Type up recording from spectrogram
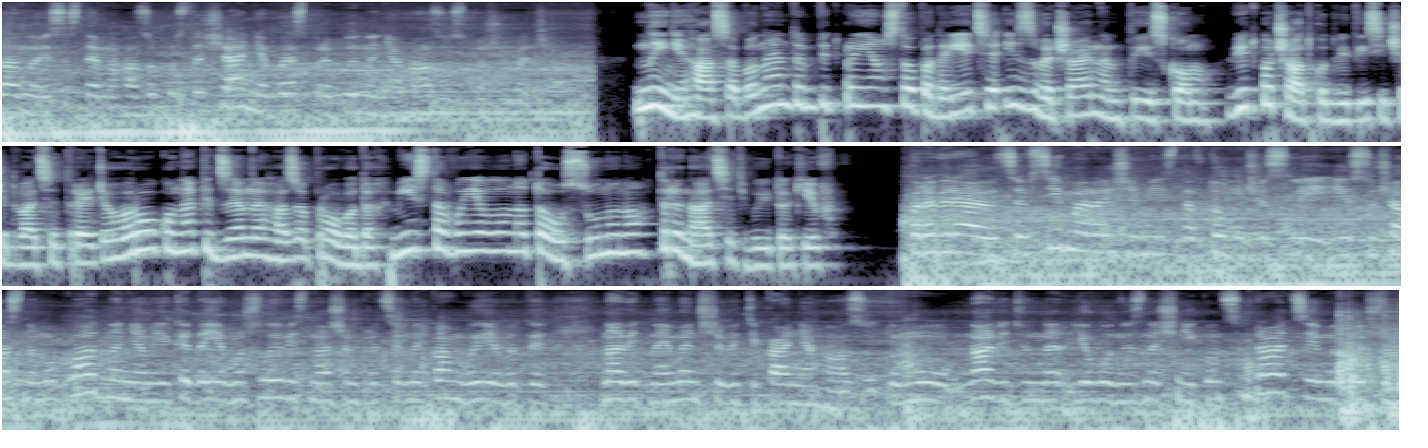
даної системи газопостачання без припинення газу споживачам. Нині газ абонентам підприємства подається із звичайним тиском. Від початку 2023 року на підземних газопроводах міста виявлено та усунено 13 витоків. Перевіряються всі мережі міста, в тому числі і сучасним обладнанням, яке дає можливість нашим працівникам виявити навіть найменше витікання газу. Тому навіть у його незначній концентрації ми точно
